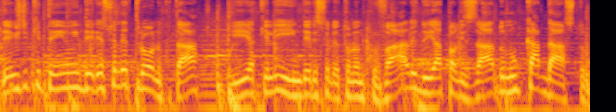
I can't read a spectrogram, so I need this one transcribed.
desde que tenha um endereço eletrônico, tá? E aquele endereço eletrônico válido e atualizado no cadastro.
